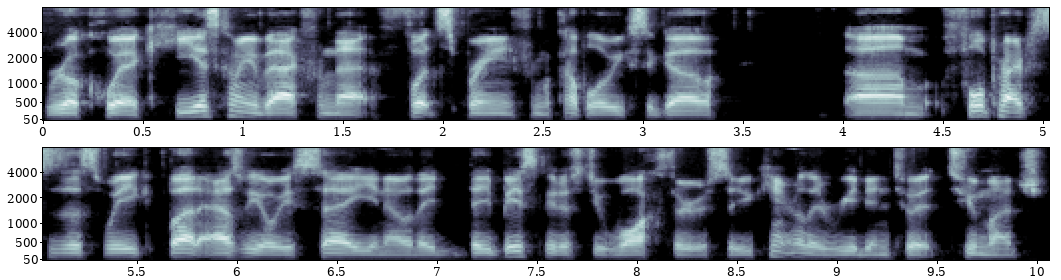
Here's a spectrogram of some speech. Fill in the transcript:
real quick. He is coming back from that foot sprain from a couple of weeks ago. Um, full practices this week, but as we always say, you know, they, they basically just do walkthroughs, so you can't really read into it too much.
